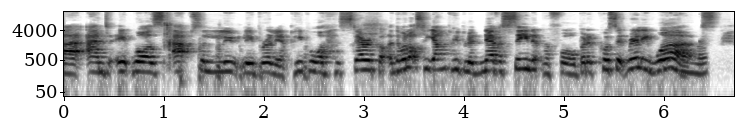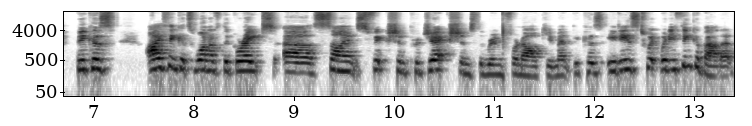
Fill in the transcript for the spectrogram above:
Uh, and it was absolutely brilliant. People were hysterical, and there were lots of young people who'd never seen it before. But of course, it really works because I think it's one of the great uh, science fiction projections. The room for an argument, because it is twi- when you think about it,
